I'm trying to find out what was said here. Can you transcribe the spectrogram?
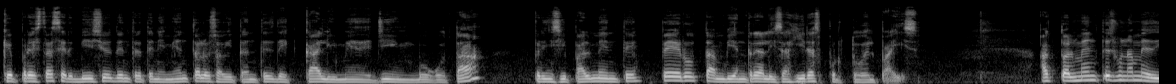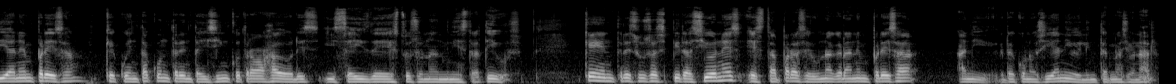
que presta servicios de entretenimiento a los habitantes de Cali, Medellín, Bogotá principalmente, pero también realiza giras por todo el país. Actualmente es una mediana empresa que cuenta con 35 trabajadores y 6 de estos son administrativos, que entre sus aspiraciones está para ser una gran empresa reconocida a nivel internacional,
